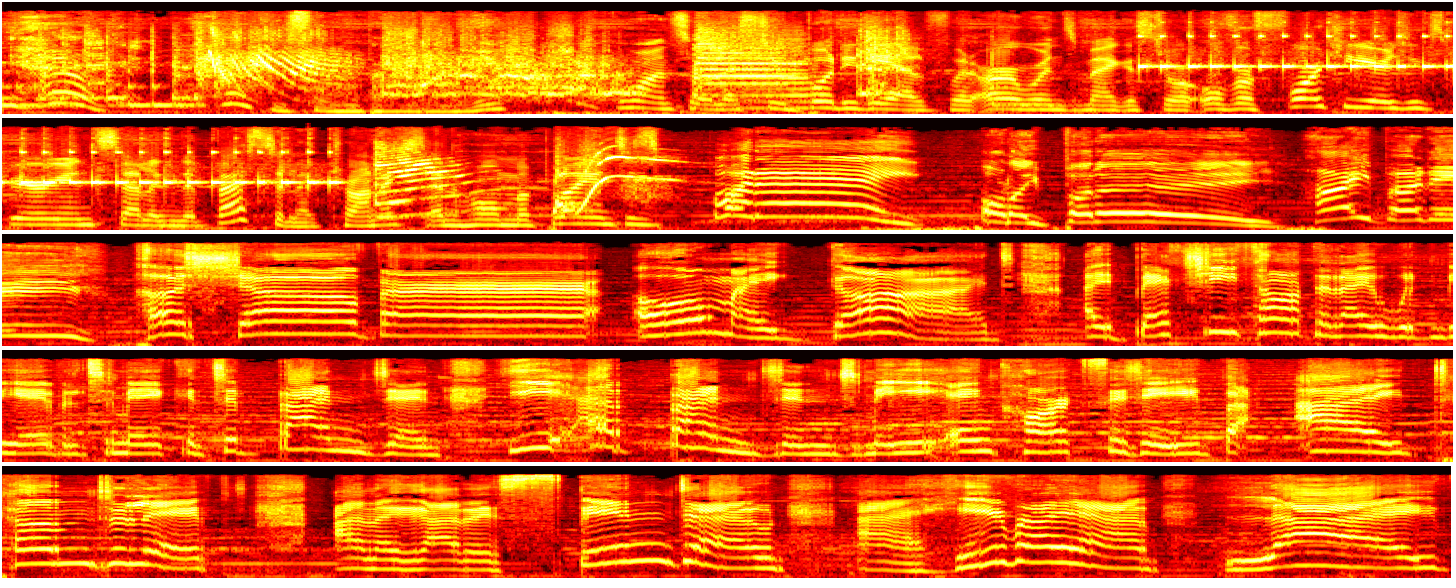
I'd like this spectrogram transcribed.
Yeah, can't be saying bad, Go on, so let's do Buddy the Elf with Irwin's Megastore. Over 40 years experience selling the best electronics and home appliances. Buddy! All right, buddy. Hi, buddy. Pushover! Oh my god! I bet she thought that I wouldn't be able to make it to Bandon. He abandoned me in Cork City, but I turned a lift and I got a spin down, and here I am, live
